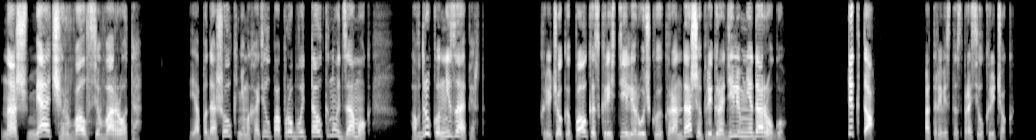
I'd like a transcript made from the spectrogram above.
Наш мяч рвался в ворота. Я подошел к ним и хотел попробовать толкнуть замок, а вдруг он не заперт. Крючок и палка скрестили ручку и карандаш и преградили мне дорогу. «Ты кто?» — отрывисто спросил Крючок.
